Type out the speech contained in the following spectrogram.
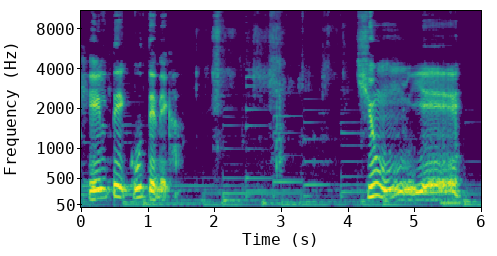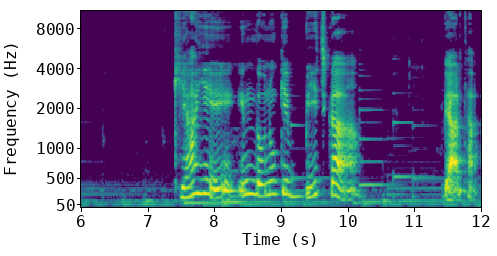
खेलते कूदते देखा। क्यों ये? क्या ये इन दोनों के बीच का प्यार था?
